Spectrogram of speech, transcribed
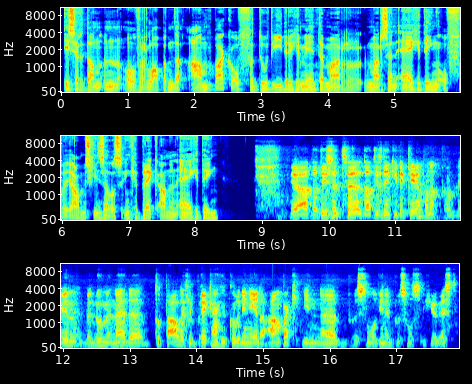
Is er dan een overlappende aanpak of doet iedere gemeente maar, maar zijn eigen ding of ja, misschien zelfs een gebrek aan een eigen ding? Ja, dat is het. Hè. Dat is denk ik de kern van het probleem benoemen. Hè. De totale gebrek aan gecoördineerde aanpak in uh, Brussel of in het Brussels gewest.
